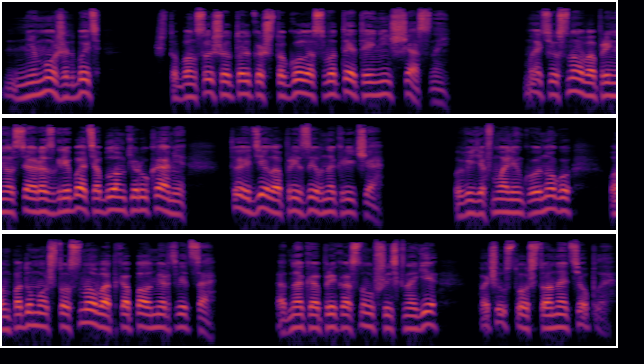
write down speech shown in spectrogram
Не может быть, чтобы он слышал только что голос вот этой несчастной. Мэтью снова принялся разгребать обломки руками, то и дело призывно крича. Увидев маленькую ногу, он подумал, что снова откопал мертвеца. Однако, прикоснувшись к ноге, почувствовал, что она теплая.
